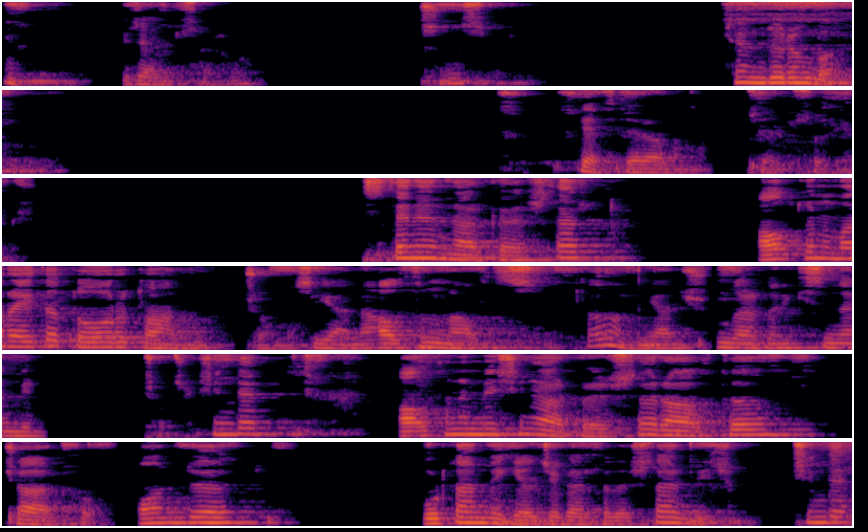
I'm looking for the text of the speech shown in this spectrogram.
Güzel bir soru. Şimdi tüm durum bu. Defteri alalım. Güzel bir soru yapmış. İstenen arkadaşlar 6 numarayı da doğru tahmin etmiş olması. Yani 6'nın 6'sı. Tamam mı? Yani şunlardan ikisinden birini olacak. Şimdi 6'nın 5'ini arkadaşlar 6 çarpı 14. Buradan ne gelecek arkadaşlar? 1. Şimdi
